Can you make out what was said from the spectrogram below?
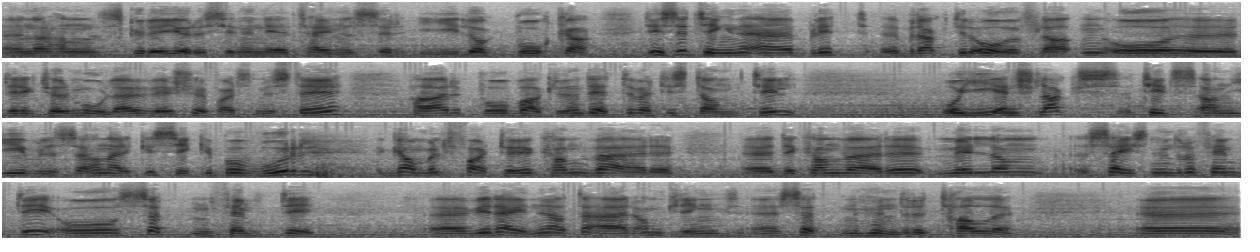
når han skulle gjøre sine nedtegnelser i loggboka. Disse tingene er blitt brakt til overflaten, og eh, direktør Molaug ved Sjøfartsmuseet har på bakgrunn av dette vært i stand til å gi en slags tidsangivelse. Han er ikke sikker på hvor gammelt fartøyet kan være. Det kan være mellom 1650 og 1750. Vi regner at det er omkring 1700-tallet. Eh,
